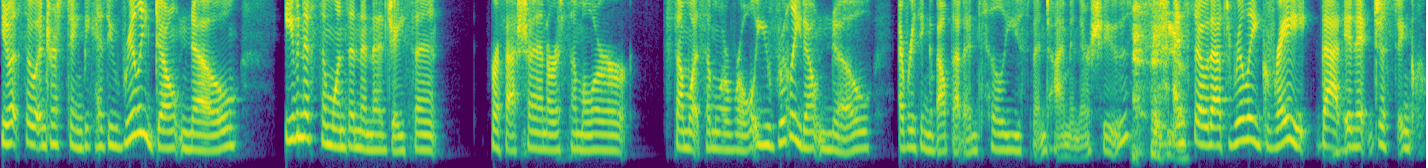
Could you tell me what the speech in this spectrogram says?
You know, it's so interesting because you really don't know, even if someone's in an adjacent profession or a similar somewhat similar role, you really don't know everything about that until you spend time in their shoes. yeah. And so that's really great that it, it just inc-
